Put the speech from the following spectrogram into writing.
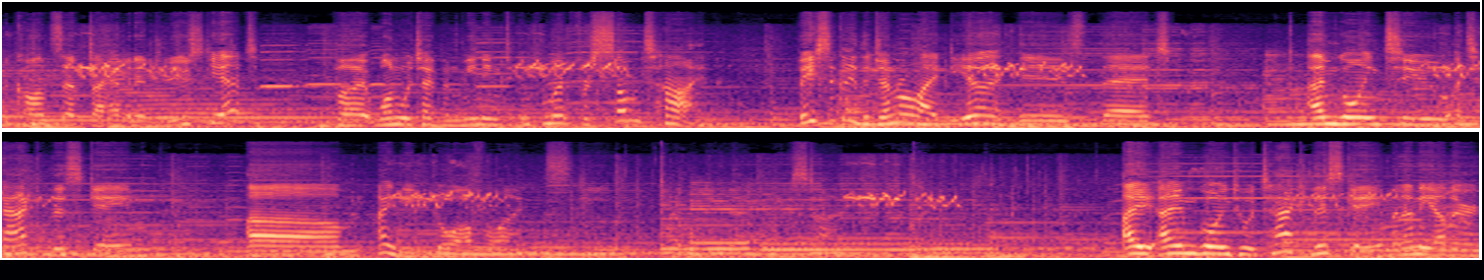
a concept I haven't introduced yet, but one which I've been meaning to implement for some time. Basically, the general idea is that I'm going to attack this game. Um, I need to go offline Steam. I will do that next time. I, I am going to attack this game and any other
